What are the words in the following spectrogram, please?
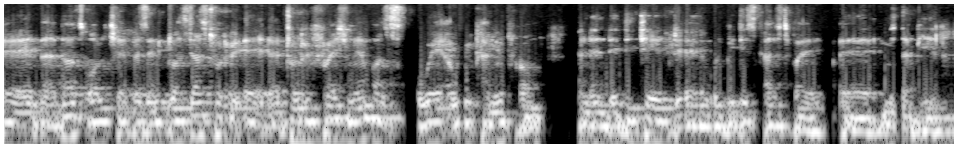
Uh, that, that's all, Chairperson. It was just to, re, uh, to refresh members where we are we coming from, and then the detail uh, will be discussed by uh, Mr. Biela.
